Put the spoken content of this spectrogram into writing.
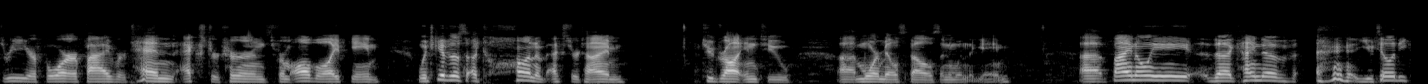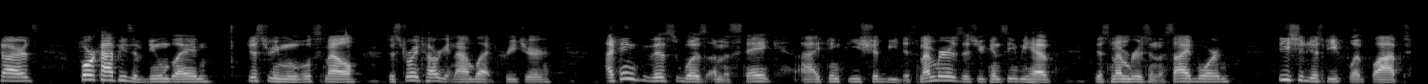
three or four or five or ten extra turns from all the life game, which gives us a ton of extra time to draw into uh, more mill spells and win the game. Uh, finally, the kind of utility cards. Four copies of Doomblade, just removal spell, destroy target non-black creature. I think this was a mistake. I think these should be dismembers. As you can see, we have dismembers in the sideboard. These should just be flip-flopped.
